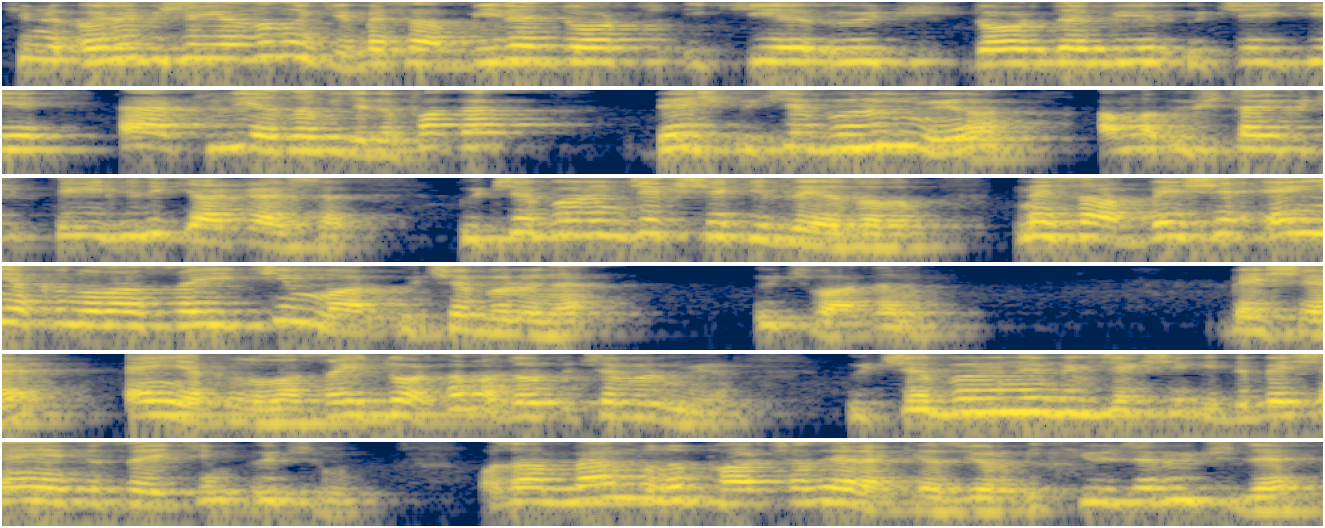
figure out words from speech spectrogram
Şimdi öyle bir şey yazalım ki mesela 1'e 4, 2'ye 3, 4'e 1, 3'e 2 her türlü yazabilirim. Fakat 5 3'e bölünmüyor ama 3'ten küçük değil dedik ya arkadaşlar. 3'e bölünecek şekilde yazalım. Mesela 5'e en yakın olan sayı kim var 3'e bölünen? 3 var değil mi? 5'e en yakın olan sayı 4 ama 4 3'e bölünmüyor. 3'e bölünebilecek şekilde 5'e en yakın sayı kim? 3 mü? O zaman ben bunu parçalayarak yazıyorum. 2 üzeri 3 ile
